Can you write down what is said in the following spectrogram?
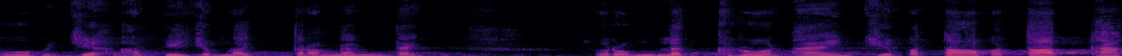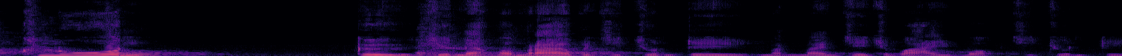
គួរបញ្ជាក់អំពីចំណុចត្រង់ហ្នឹងបន្តិចរំលឹកខ្លួនឯងជាបន្តបន្ទាប់ថាខ្លួន គឺជាអ្នកបម្រើប្រជាជនទេមិនមែនជាចវាយរបស់ប្រជាជនទេ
